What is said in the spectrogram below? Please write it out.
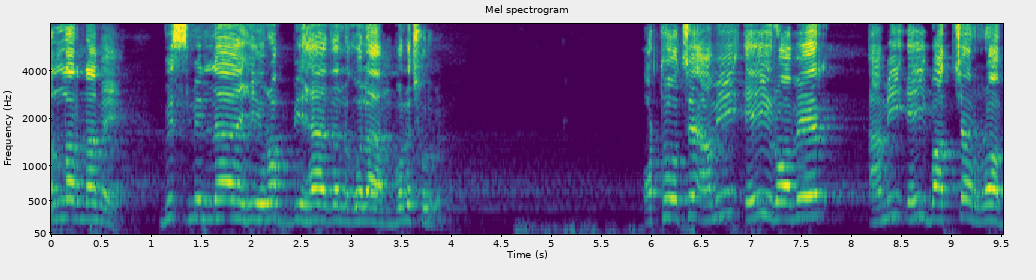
আল্লাহর নামে, বিসমিল্লাহি রব্বি হাদাল গোলাম বলে ছুড়বেন। অর্থ হচ্ছে আমি এই রবের, আমি এই বাচ্চার রব,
